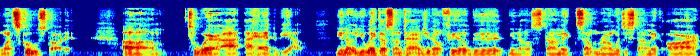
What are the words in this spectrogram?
once school started um, to where I, I had to be out. You know, you wake up sometimes you don't feel good, you know, stomach, something wrong with your stomach, or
